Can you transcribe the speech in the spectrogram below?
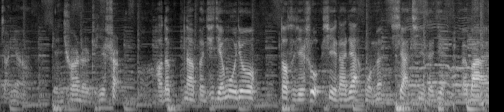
讲讲演艺圈的这些事儿。好的，那本期节目就到此结束，谢谢大家，我们下期再见，拜拜。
